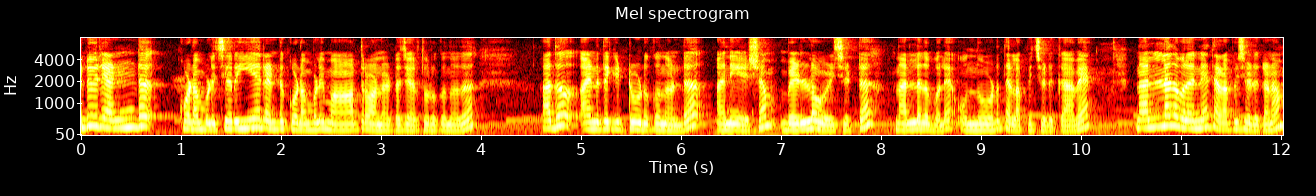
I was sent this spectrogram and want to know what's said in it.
ഒരു രണ്ട് കുടംപുളി ചെറിയ രണ്ട് കുടംപുളി മാത്രമാണ് കേട്ടോ ചേർത്ത് കൊടുക്കുന്നത്. അത് അതിനകത്തേക്ക് ഇട്ട് കൊടുക്കുന്നുണ്ട്. അതിനുശേഷം വെള്ളം ഒഴിച്ചിട്ട് നല്ലതുപോലെ ഒന്നുകൂടെ തിളപ്പിച്ചെടുക്കാവേ. നല്ലതുപോലെ തന്നെ തിളപ്പിച്ചെടുക്കണം.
